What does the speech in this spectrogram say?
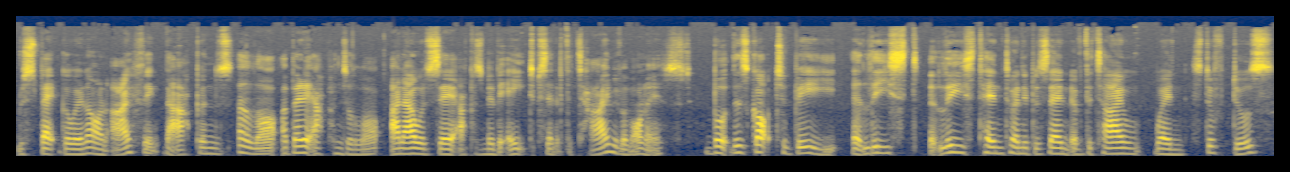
respect going on. I think that happens a lot. I bet it happens a lot. And I would say it happens maybe 80% of the time if I'm honest. But there's got to be at least at least 10 20% of the time when stuff does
